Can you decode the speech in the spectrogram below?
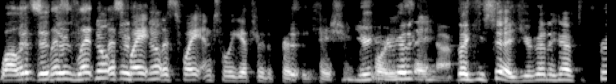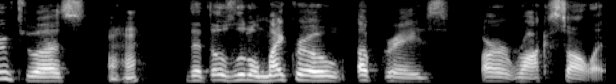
Well, let's, There- let's, let, no- us wait, no- let's wait until we get through the presentation You're- before you gonna- say no. Like you said, you're gonna have to prove to us Mhm. that those little micro upgrades are rock solid.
